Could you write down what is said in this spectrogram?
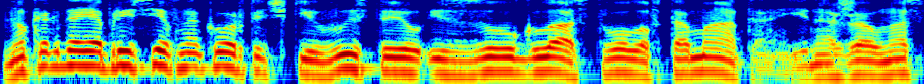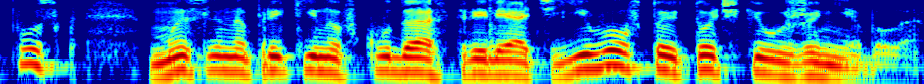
Но когда я, присев на корточки, выставил из-за угла ствол автомата и нажал на спуск, мысленно прикинув, куда стрелять, его в той точке уже не было.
